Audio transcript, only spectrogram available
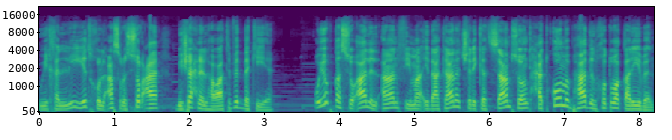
ويخليه يدخل عصر السرعة بشحن الهواتف الذكية. ويبقى السؤال الآن فيما إذا كانت شركة سامسونج حتقوم بهذه الخطوة قريبا.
